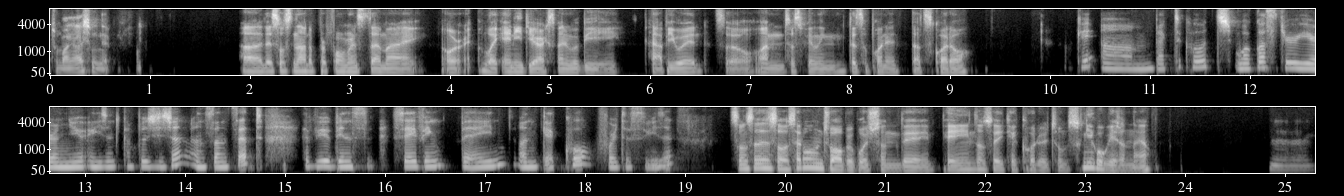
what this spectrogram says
좀 많이 아쉽네요. Uh, this was not a performance that my or like any DRX fan would be happy with. So I'm just feeling disappointed. That's quite all. Okay, um, back to coach. Walk us through your new agent composition on Sunset. Have you been saving BeYN on Gekko for this season? 선셋에서 새로운 조합을 보여주셨는데 베인 선수의 개코를 좀 숨기고 계셨나요? 음,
